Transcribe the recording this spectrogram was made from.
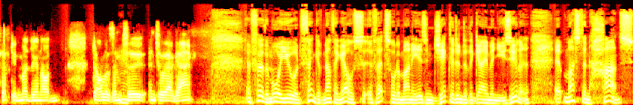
fifty million odd dollars into mm. into our game. And furthermore, you would think, if nothing else, if that sort of money is injected into the game in New Zealand, it must enhance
